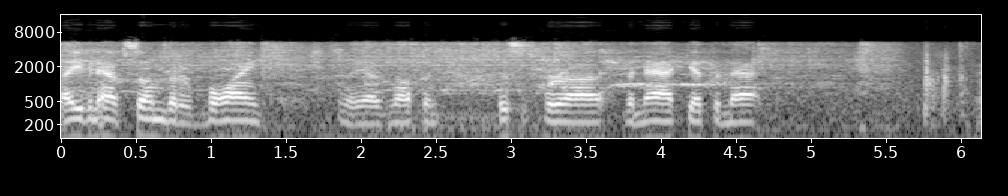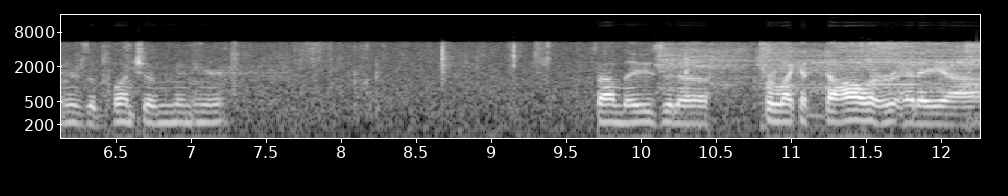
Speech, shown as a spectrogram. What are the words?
I even have some that are blank. They have nothing. This is for uh, the Knack, Get the Knack. And there's a bunch of them in here. Found those at a for like a dollar at a uh,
